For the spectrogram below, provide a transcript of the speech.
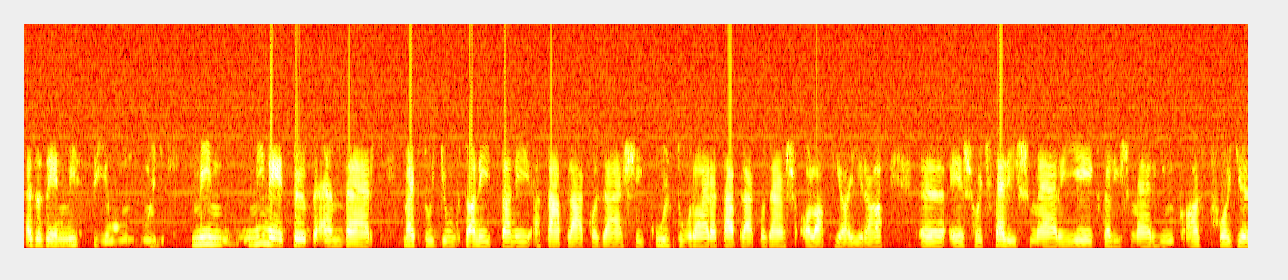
ez az én misszióm, hogy min, minél több embert meg tudjunk tanítani a táplálkozási kultúrára, táplálkozás alapjaira, és hogy felismerjék, felismerjük azt, hogy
